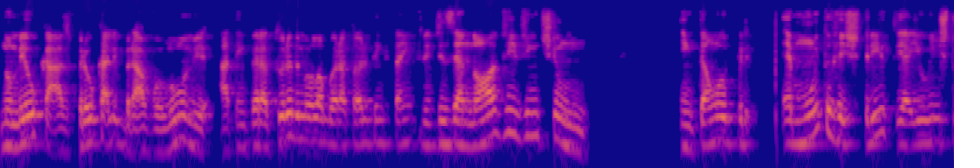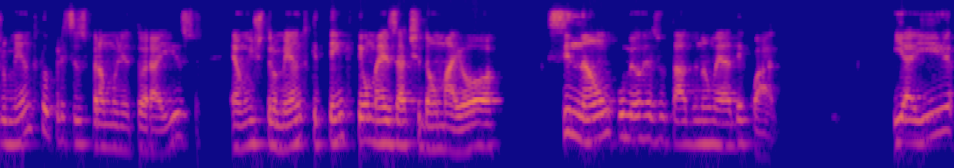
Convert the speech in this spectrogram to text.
No meu caso, para eu calibrar volume, a temperatura do meu laboratório tem que estar entre 19 e 21. Então, eu, é muito restrito, e aí o instrumento que eu preciso para monitorar isso é um instrumento que tem que ter uma exatidão maior, senão o meu resultado não é adequado. E aí,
